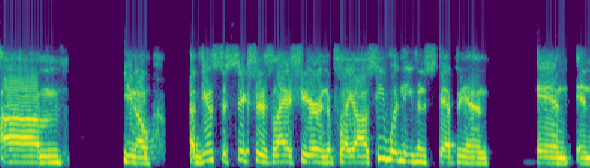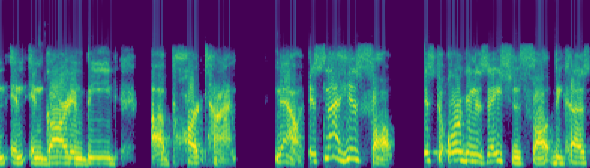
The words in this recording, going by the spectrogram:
Um, you know, against the Sixers last year in the playoffs, he wouldn't even step in and and and, and guard Embiid uh, part time. Now, it's not his fault. It's the organization's fault because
